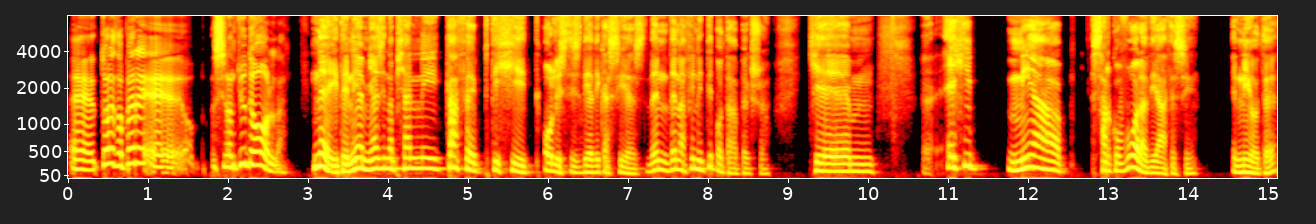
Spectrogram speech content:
Ε, τώρα εδώ πέρα ε, συναντιούνται όλα. Ναι, η ταινία μοιάζει να πιάνει κάθε πτυχή όλης της διαδικασίας. Δεν, δεν αφήνει τίποτα απ' έξω. Και μ, ε, έχει μία σαρκοβόρα διάθεση ενίοτε,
